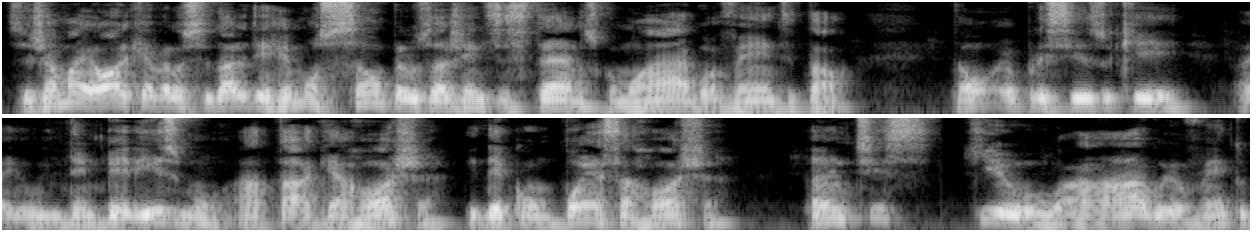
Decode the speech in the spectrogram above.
seja maior que a velocidade de remoção pelos agentes externos, como água, vento e tal. Então eu preciso que o intemperismo ataque a rocha e decompõe essa rocha antes que o, a água e o vento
